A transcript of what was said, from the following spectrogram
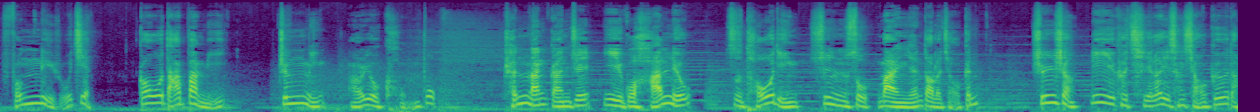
锋利如剑，高达半米，狰狞而又恐怖。陈南感觉一股寒流。自头顶迅速蔓延到了脚跟，身上立刻起了一层小疙瘩。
